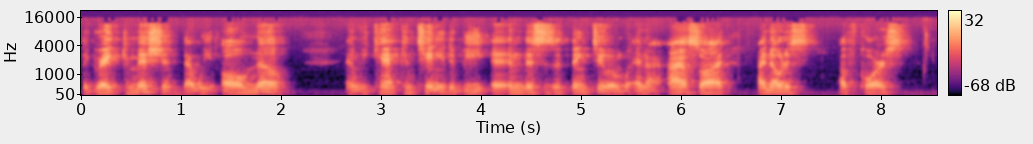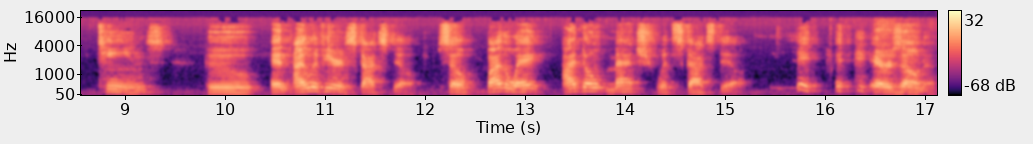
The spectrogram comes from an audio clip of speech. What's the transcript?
the Great Commission that we all know. And we can't continue to be, and this is a thing too. And, and I, also I, I notice, of course, teens who and I live here in Scottsdale. So by the way, I don't match with Scottsdale, Arizona.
